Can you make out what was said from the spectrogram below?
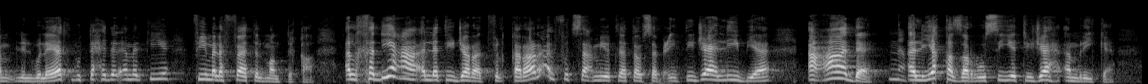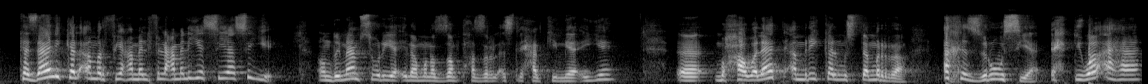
للولايات المتحدة الأمريكية في ملفات المنطقة. الخديعة التي جرت في القرار 1973 تجاه ليبيا أعاد نعم. اليقظة الروسية تجاه أمريكا. كذلك الأمر في عمل في العملية السياسية. انضمام سوريا إلى منظمة حظر الأسلحة الكيميائية. آه، محاولات أمريكا المستمرة أخذ روسيا احتوائها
